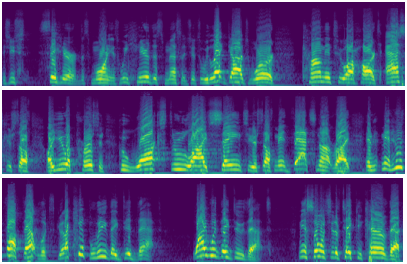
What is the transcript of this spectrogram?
as you sit here this morning, as we hear this message, as we let God's word come into our hearts, ask yourself are you a person who walks through life saying to yourself, man, that's not right? And man, who thought that looks good? I can't believe they did that. Why would they do that? Man, someone should have taken care of that.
